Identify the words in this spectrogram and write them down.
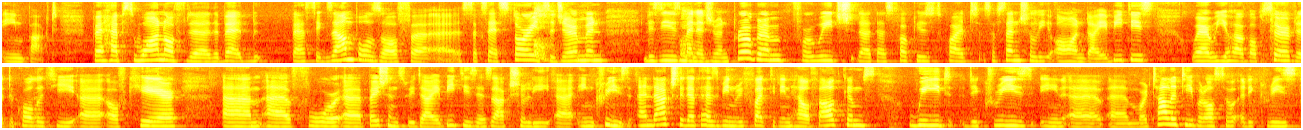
impact. Perhaps one of the, the best examples of success story. It's a German disease management program for which that has focused quite substantially on diabetes, where we have observed that the quality uh, of care um, uh, for uh, patients with diabetes has actually uh, increased. And actually, that has been reflected in health outcomes with decrease in uh, uh, mortality, but also a decrease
